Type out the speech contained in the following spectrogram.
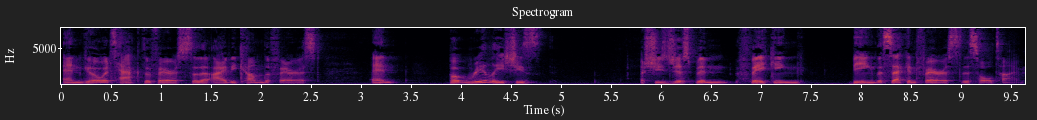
and go attack the fairest so that I become the fairest, and but really she's she's just been faking being the second fairest this whole time.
